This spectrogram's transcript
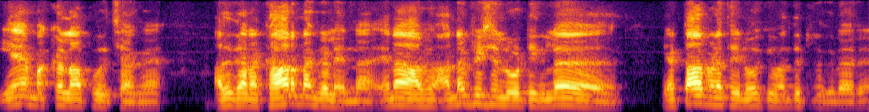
ஏன் மக்கள் ஆப்பு வச்சாங்க? அதுக்கான காரணங்கள் என்ன? ஏன்னா அன்அபிஷியல் ஓட்டிங்ல எட்டாம் இடத்தை நோக்கி வந்துட்டு இருக்கிறாரு.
